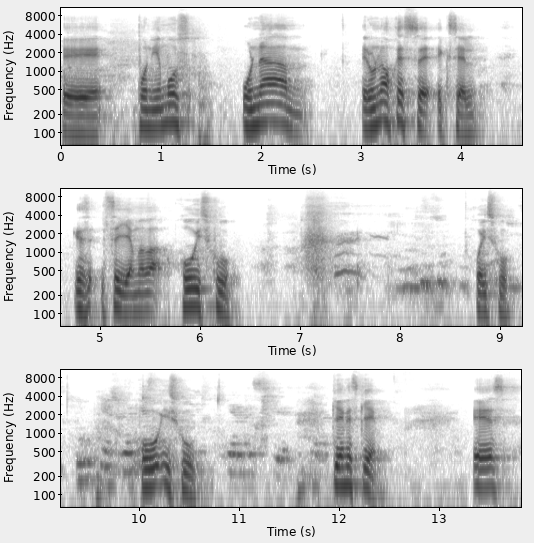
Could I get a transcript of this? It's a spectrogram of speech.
eh, poníamos una, era una hoja Excel que se llamaba Who is Who. Who is Who. Who is Who. ¿Quién es quién? Es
